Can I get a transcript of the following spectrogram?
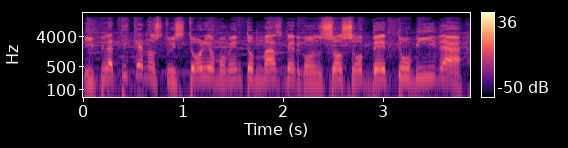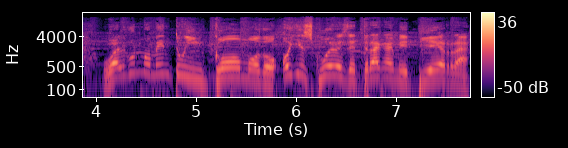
y platícanos tu historia o momento más vergonzoso de tu vida o algún momento incómodo. Hoy es jueves de Trágame Tierra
